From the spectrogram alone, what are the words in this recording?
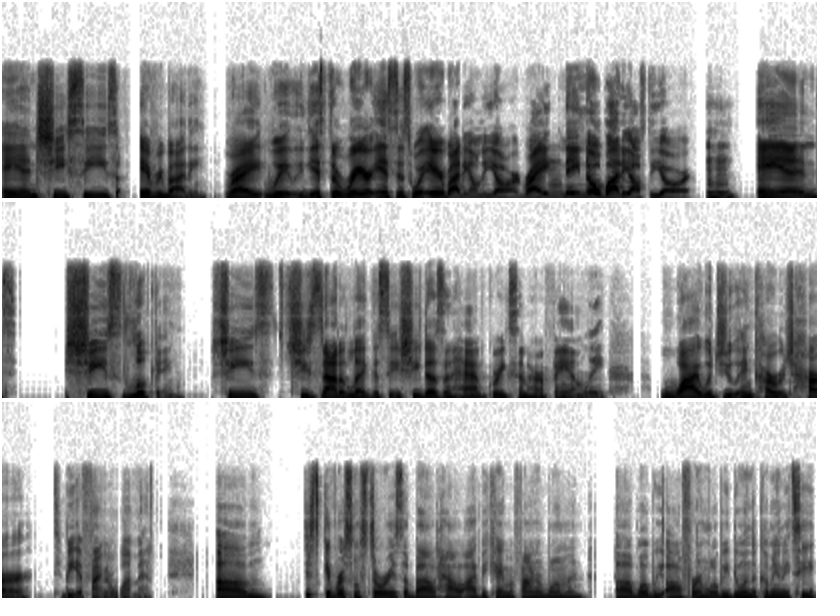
and she sees everybody, right? We it's the rare instance where everybody on the yard, right? Mhm. Ain't nobody off the yard, Mhm. and she's looking. She's she's not a legacy, she doesn't have Greeks in her family. Why would you encourage her to be a finer woman? Um, just give her some stories about how I became a finer woman, uh, what we offer and what we do in the community,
